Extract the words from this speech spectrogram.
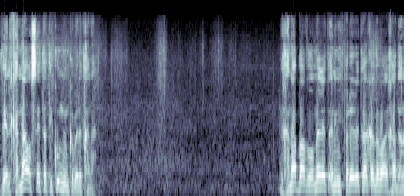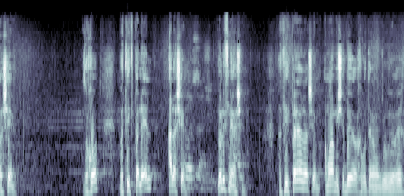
ואלקנה עושה את התיקון ומקבל את חנה. וחנה באה ואומרת, אני מתפללת רק על דבר אחד, על השם. זוכרות? ותתפלל על השם, לא לפני השם. ותתפלל על השם. אמרה מי שברך אבותינו וברך.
